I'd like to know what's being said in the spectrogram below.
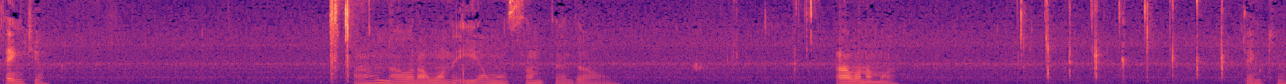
thank you. I don't know what I want to eat. I want something though. I want no more. Thank you.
